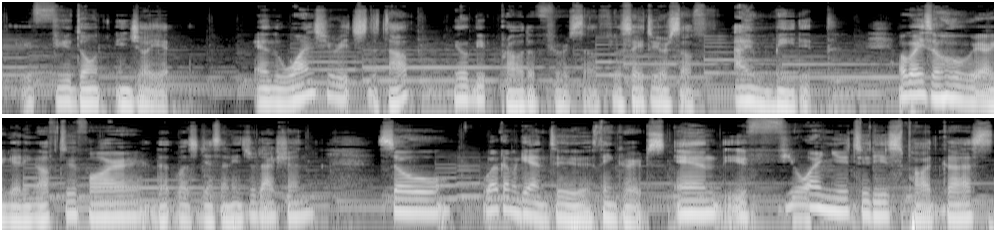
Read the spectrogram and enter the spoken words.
if you don't enjoy it. And once you reach the top, you'll be proud of yourself. You'll say to yourself, I made it. Okay, so we are getting off too far. That was just an introduction. So, welcome again to Thinkirbz. And if you are new to this podcast,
